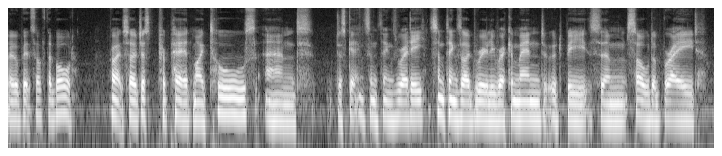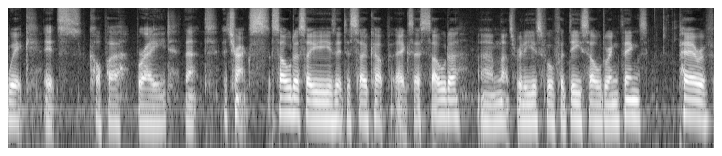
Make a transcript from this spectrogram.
little bits off the board. Right, so just prepared my tools and just getting some things ready. Some things I'd really recommend would be some solder braid wick. It's copper braid that attracts solder, so you use it to soak up excess solder. Um, that's really useful for desoldering things pair of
